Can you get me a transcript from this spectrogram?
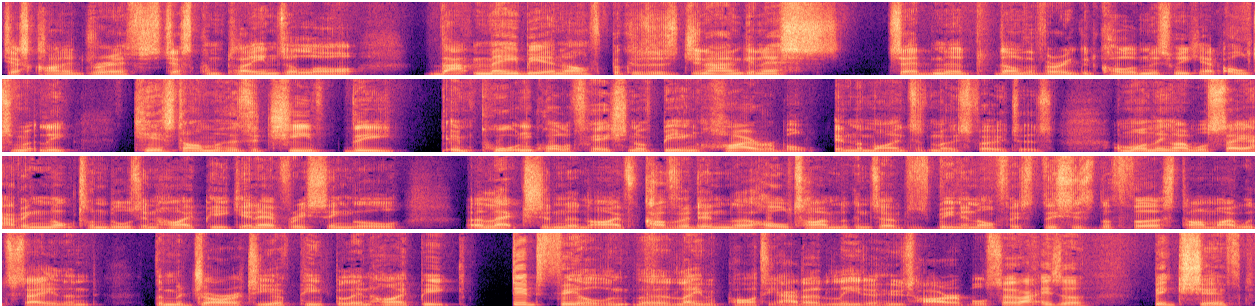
just kind of drifts, just complains a lot. That may be enough because, as Janan Ganesh said in another very good column this weekend, ultimately, Keir Starmer has achieved the important qualification of being hireable in the minds of most voters. And one thing I will say, having knocked on doors in High Peak in every single election that I've covered in the whole time the Conservatives have been in office, this is the first time I would say that the majority of people in High Peak did feel that the Labour Party had a leader who's hireable. So that is a big shift,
